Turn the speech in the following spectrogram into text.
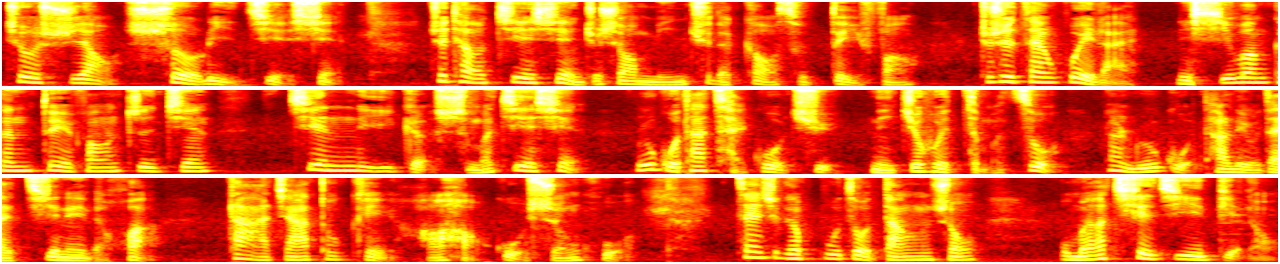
就是要设立界限。这条界限就是要明确的告诉对方，就是在未来，你希望跟对方之间建立一个什么界限？如果他踩过去，你就会怎么做？那如果他留在界内的话，大家都可以好好过生活。在这个步骤当中，我们要切记一点哦，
